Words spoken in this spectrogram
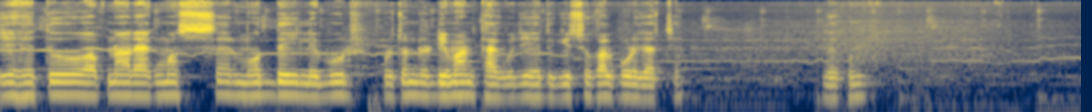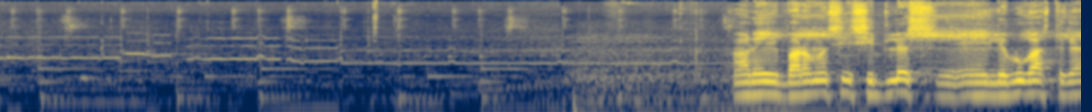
যেহেতু আপনার এক মাসের মধ্যেই লেবুর প্রচণ্ড ডিমান্ড থাকবে, যেহেতু গ্রীষ্মকাল পড়ে যাচ্ছে। দেখুন। আর এই বারো মাসি সিডলেস এই লেবু গাছ থেকে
